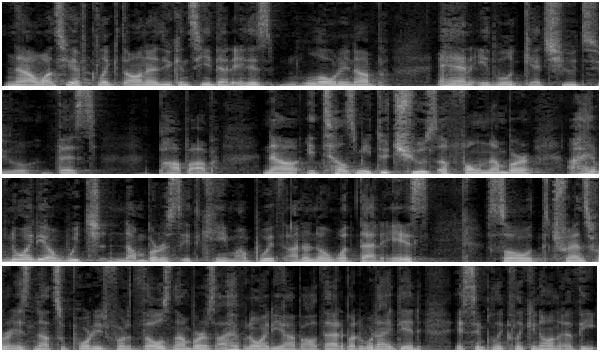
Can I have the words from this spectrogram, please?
Now, once you have clicked on it, you can see that it is loading up and it will get you to this pop up. Now, it tells me to choose a phone number. I have no idea which numbers it came up with. I don't know what that is. So the transfer is not supported for those numbers. I have no idea about that. But what I did is simply clicking on the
